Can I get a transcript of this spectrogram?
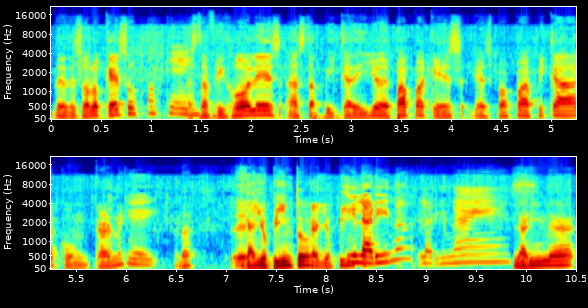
desde solo queso, hasta frijoles, hasta picadillo de papa, que es, que es papa picada con carne. ¿verdad? Eh, Gallo pinto. gallo pinto. ¿Y la harina? La harina es La harina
